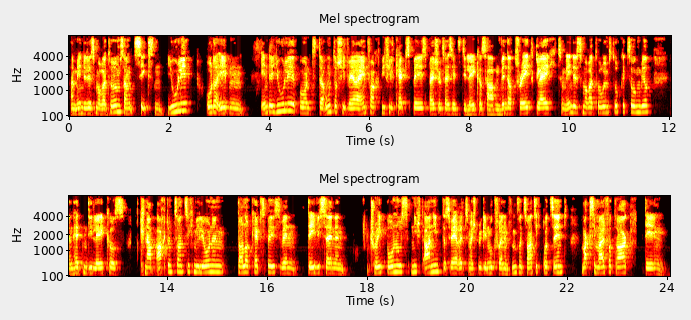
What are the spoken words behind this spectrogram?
am Ende des Moratoriums am 6. Juli oder eben Ende Juli und der Unterschied wäre einfach, wie viel Cap Space beispielsweise jetzt die Lakers haben. Wenn der Trade gleich zum Ende des Moratoriums durchgezogen wird, dann hätten die Lakers knapp 28 Millionen Dollar Cap Space, wenn Davis seinen Trade Bonus nicht annimmt. Das wäre zum Beispiel genug für einen 25% Maximalvertrag, den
